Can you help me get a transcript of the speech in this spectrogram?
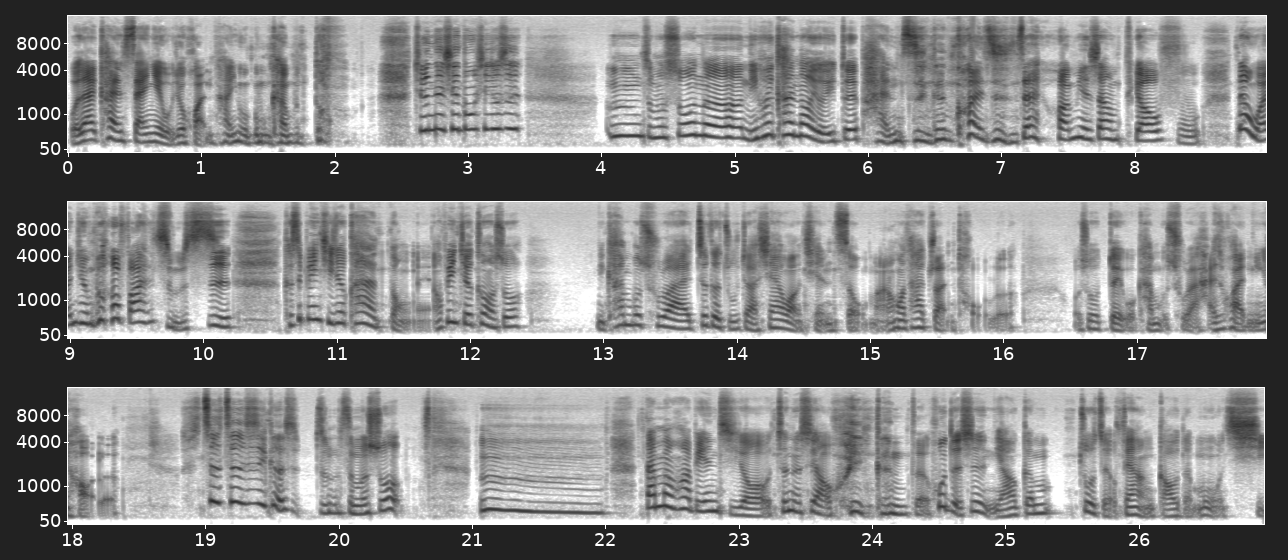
我在看三页，我就还他，因为我根本看不懂。就那些东西，就是嗯，怎么说呢？你会看到有一堆盘子跟筷子在画面上漂浮，但完全不知道发生什么事。可是编辑就看得懂哎，然后编辑就跟我说：“你看不出来这个主角现在往前走嘛？”然后他转头了。我说：“对，我看不出来，还是还你好了。”这这是一个怎么怎么说？嗯，当漫画编辑哦，真的是要会跟的，或者是你要跟作者有非常高的默契。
